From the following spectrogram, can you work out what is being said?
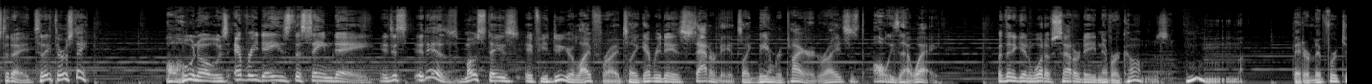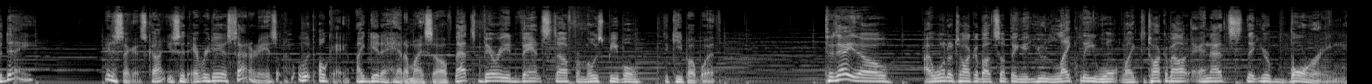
Today? Today Thursday? Oh, who knows? Every day's the same day. It just it is. Most days, if you do your life right, it's like every day is Saturday. It's like being retired, right? It's just always that way. But then again, what if Saturday never comes? Hmm. Better live for today. Wait a second, Scott. You said every day is Saturday. It's, okay, I get ahead of myself. That's very advanced stuff for most people to keep up with. Today, though, I want to talk about something that you likely won't like to talk about, and that's that you're boring.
